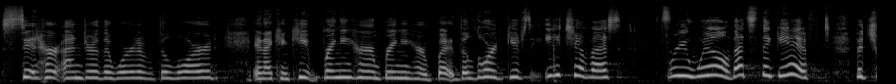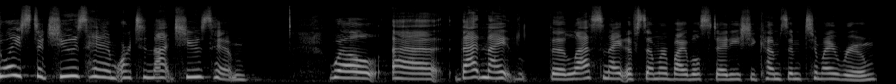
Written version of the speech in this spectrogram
sit her under the word of the Lord and I can keep bringing her and bringing her. But the Lord gives each of us free will. That's the gift, the choice to choose Him or to not choose Him. Well, uh, that night, the last night of summer Bible study, she comes into my room,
